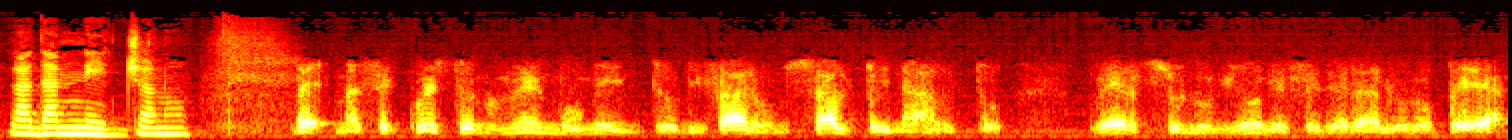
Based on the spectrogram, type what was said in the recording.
la danneggiano. Beh, ma se questo non è il momento di fare un salto in alto verso l'Unione federale europea,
